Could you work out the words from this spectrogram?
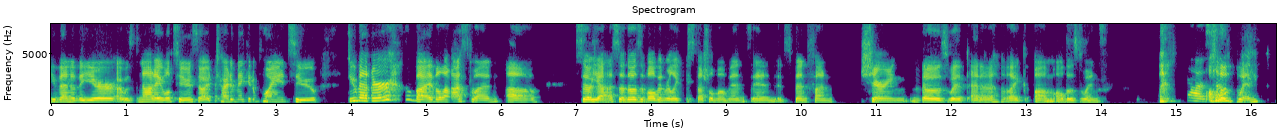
event of the year I was not able to. So I tried to make it a point to do better by the last one. Um, so yeah, so those have all been really special moments, and it's been fun sharing those with Etta, like um, all those wins. Yeah, all so- those wins.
